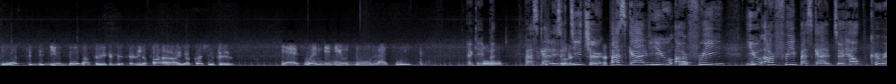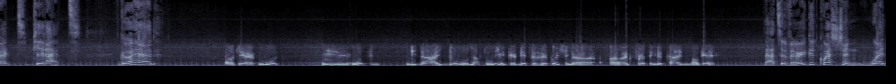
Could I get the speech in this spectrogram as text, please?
What did you do last week? This is your uh, your question, please. Yes, when did you do last week? Okay, Oh. Pa- Pascal is a teacher. Pascal, you are free. You are free, Pascal, to help correct Pierrette. Go ahead. Okay. What mm, what did I do last week? This is the question uh, uh, expressing the time. Okay. That's a very good question. What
